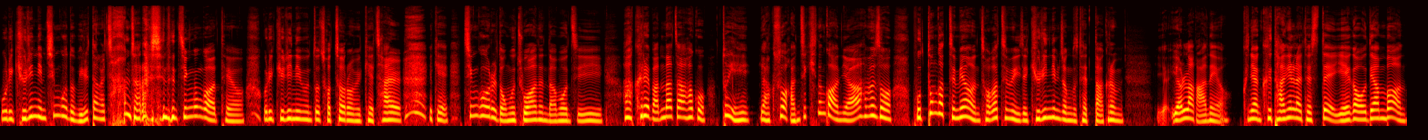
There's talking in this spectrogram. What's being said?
우리 규리님 친구도 밀당 을 참 잘하시는 친구인 것 같아요. 우리 규리님은 또 저처럼 이렇게 잘 이렇게 친구를 너무 좋아하는 나머지 아 그래 만나자 하고 또 얘 약속 안 지키는 거 아니야 하면서 보통 같으면 저 같으면 이제 규리님 정도 됐다 그럼 연락 안 해요. 그냥 그 당일날 됐을 때 얘가 어디 한번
